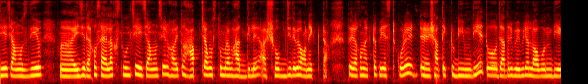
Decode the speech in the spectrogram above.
যে চামচ দিয়ে এই যে দেখো স্যালাক্স তুলছে, এই চামচের হয়তো হাফ চামচ তোমরা ভাত দিলে আর সবজি দেবে অনেকটা। তো এরকম একটা পেস্ট করে সাথে একটু ডিম দিয়ে, তো যাদের বেবিরা লবণ দিয়ে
